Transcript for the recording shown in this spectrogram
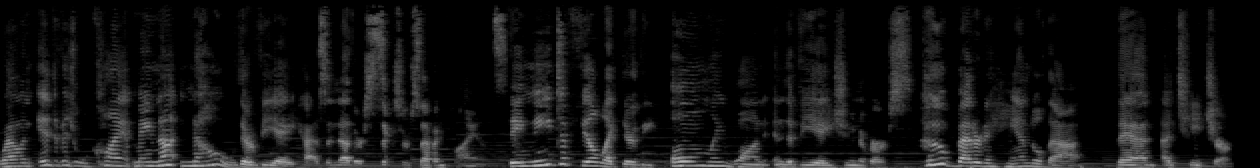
While an individual client may not know their VA has another six or seven clients, they need to feel like they're the only one in the VA's universe. Who better to handle that than a teacher?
